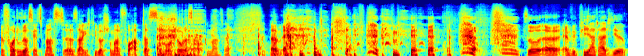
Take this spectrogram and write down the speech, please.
bevor du das jetzt machst, äh, sage ich lieber schon mal vorab, dass Samoa Joe das auch gemacht hat. Ähm, so, äh, MVP hat halt hier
